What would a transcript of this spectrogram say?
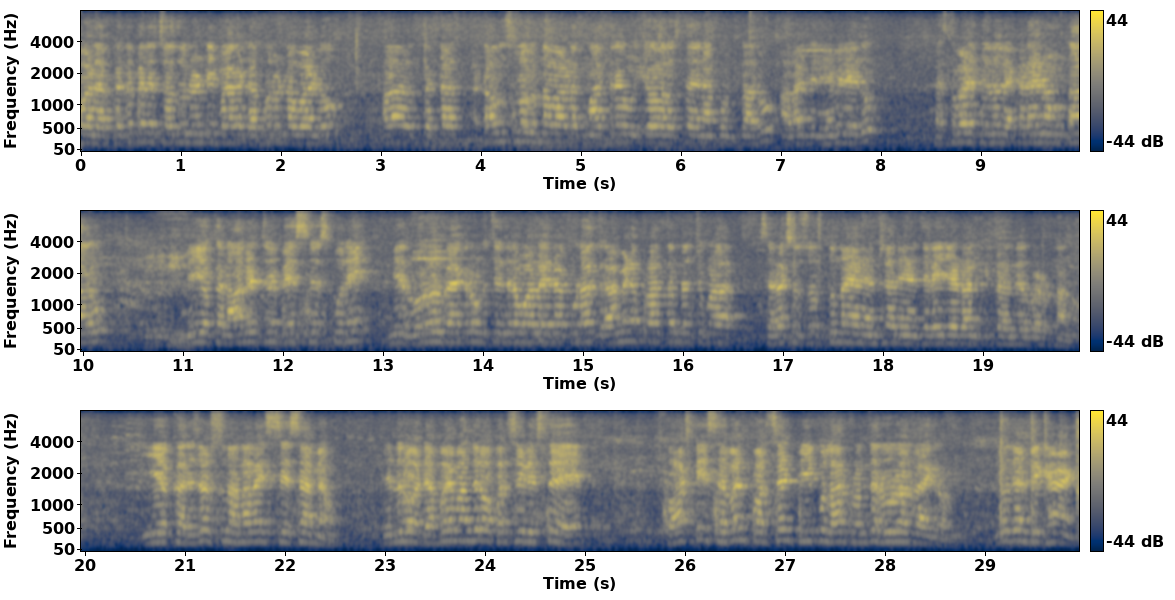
వాళ్ళ పెద్ద పెద్ద చదువులుండి బాగా డబ్బులు ఉన్న వాళ్ళు పెద్ద టౌన్స్లో ఉన్న వాళ్ళకి మాత్రమే ఉద్యోగాలు వస్తాయని అనుకుంటున్నారు. అలాంటిది ఏమీ లేదు. కష్టపడే పిల్లలు ఎక్కడైనా ఉంటారు. మీ యొక్క నాలెడ్జ్ని బేస్ చేసుకుని మీరు రూరల్ బ్యాక్గ్రౌండ్ చెందిన వాళ్ళైనా కూడా గ్రామీణ ప్రాంతం నుంచి కూడా సెలక్షన్స్ వస్తున్నాయనే అంశాన్ని నేను తెలియజేయడానికి ఇక్కడ నిలబడున్నాను ఈ యొక్క రిజల్ట్స్ను అనలైజ్ చేశాం మేము. ఇందులో డెబ్బై మందిలో పరిశీలిస్తే forty seven percent people are from the rural background you then big hand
